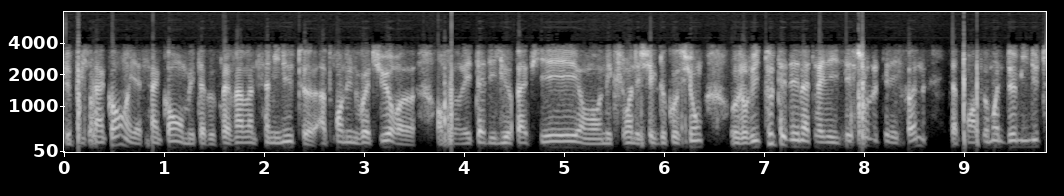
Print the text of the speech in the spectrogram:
depuis cinq ans. Il y a cinq ans, on mettait à peu près 20-25 minutes euh, à prendre une voiture euh, en faisant l'état des lieux papier, en écrivant des chèques de caution. Aujourd'hui, tout est dématérialisé sur le téléphone. Ça prend un peu moins de deux minutes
